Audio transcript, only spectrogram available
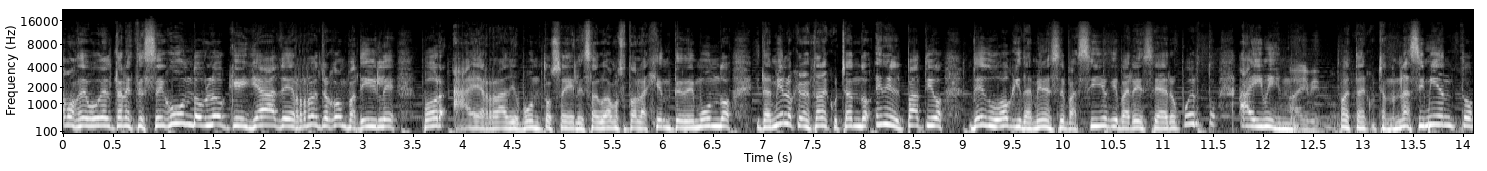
Estamos de vuelta en este segundo bloque ya de retrocompatible por aerradio.cl. Saludamos a toda la gente de Mundo y también los que nos están escuchando en el patio de Duoc y también ese pasillo que parece aeropuerto. Ahí mismo. Ahí mismo. Nos están escuchando en Nacimiento,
